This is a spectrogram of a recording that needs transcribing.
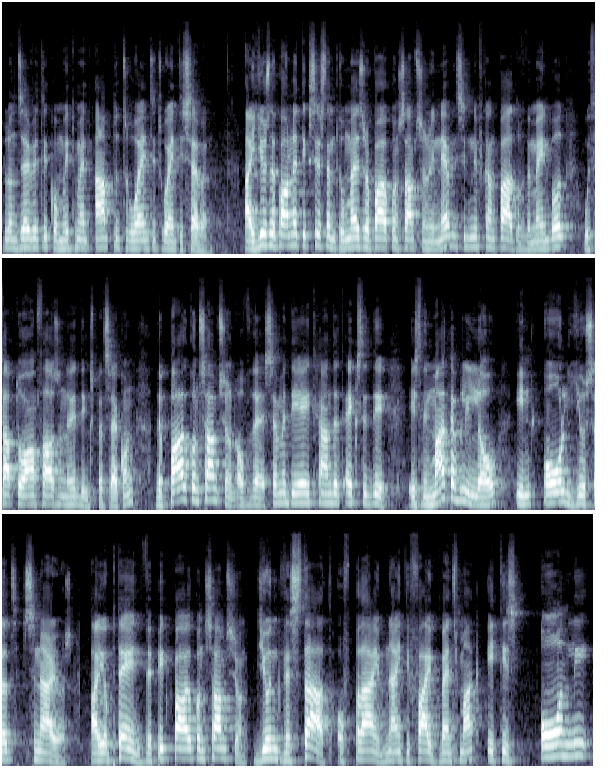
longevity commitment up to 2027. I use the Powenetics system to measure power consumption in every significant part of the mainboard with up to 1000 readings per second. The power consumption of the 7800 X3D is remarkably low in all usage scenarios. I obtained the peak power consumption during the start of Prime 95 benchmark. It is only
